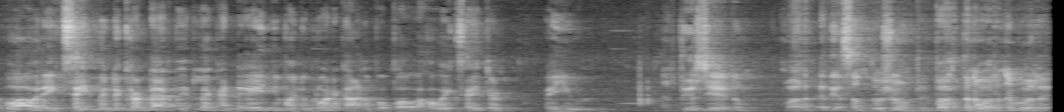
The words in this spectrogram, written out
അപ്പോൾ ആ ഒരു എക്സൈറ്റ്മെന്റ് ഒക്കെ ഉണ്ടായിരുന്നു. എല്ലാം കണ്ടു കഴിഞ്ഞ് മനു ബ്രോനെ കാണുമ്പോൾ അപ്പോൾ ഹൗ എക്സൈറ്റഡ് യു തീർച്ചയായിട്ടും. വളരെയധികം സന്തോഷമുണ്ട്. ഭർത്തന പറഞ്ഞ പോലെ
